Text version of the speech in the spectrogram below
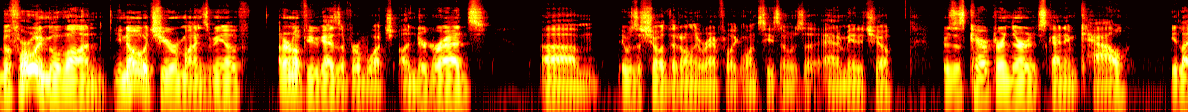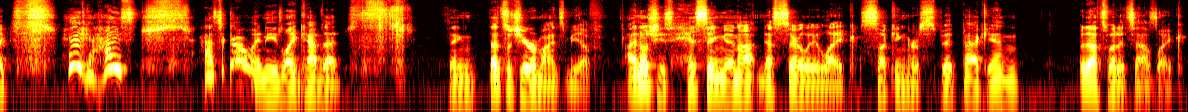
Before we move on, you know what she reminds me of? I don't know if you guys ever watched Undergrads. Um, it was a show that only ran for like one season. It was an animated show. There's this character in there, this guy named Cal. He'd like, hey guys, how's it going? He'd like have that thing. That's what she reminds me of. I know she's hissing and not necessarily like sucking her spit back in, but that's what it sounds like.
